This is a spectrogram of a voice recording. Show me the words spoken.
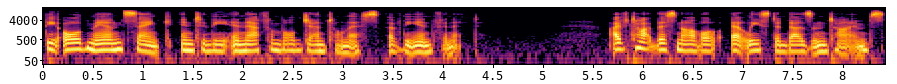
the old man sank into the ineffable gentleness of the infinite. I've taught this novel at least a dozen times,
